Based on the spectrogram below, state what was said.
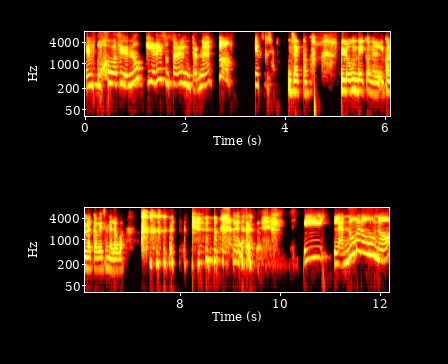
empujó así de no quieres usar el internet, tienes que usarlo. Exacto. Lo hunde con el, con la cabeza en el agua. Exacto. Y la número uno,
